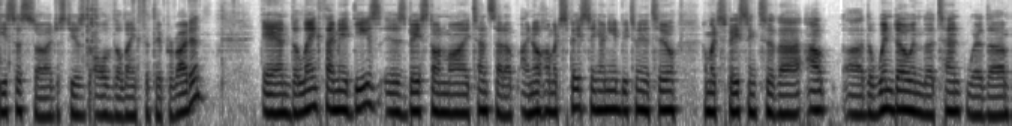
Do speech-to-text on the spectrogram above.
pieces, so I just used all the length that they provided. And the length I made these is based on my tent setup. I know how much spacing I need between the two, how much spacing to the out uh, the window in the tent where the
